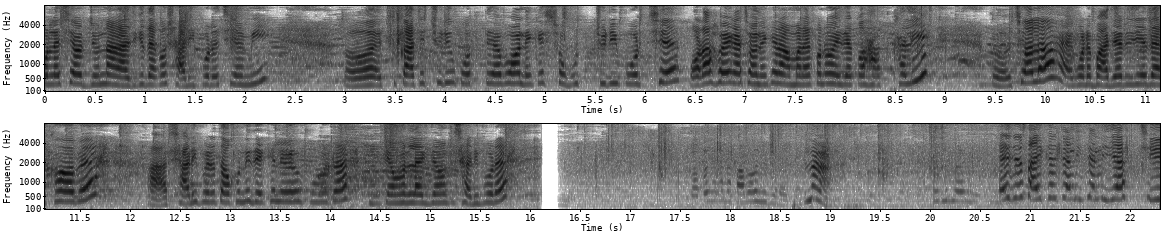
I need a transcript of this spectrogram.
বলেছে, ওর জন্য। আর আজকে দেখো শাড়ি পরেছি আমি। তো একটু কাঁচের চুড়িও পরতে যাব। অনেকের সবুজ চুড়ি পরছে। পরা হয়ে গেছে অনেকের, আমার এখনও ওই দেখো হাত খালি। তো চলো, একবারে বাজারে যেয়ে দেখা হবে। আর শাড়ি পরে তখনই দেখে নেবে পুরোটা। কেমন লাগছে আমাকে শাড়ি পরে? না। এই যে সাইকেল চালিয়ে চালিয়ে যাচ্ছি।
